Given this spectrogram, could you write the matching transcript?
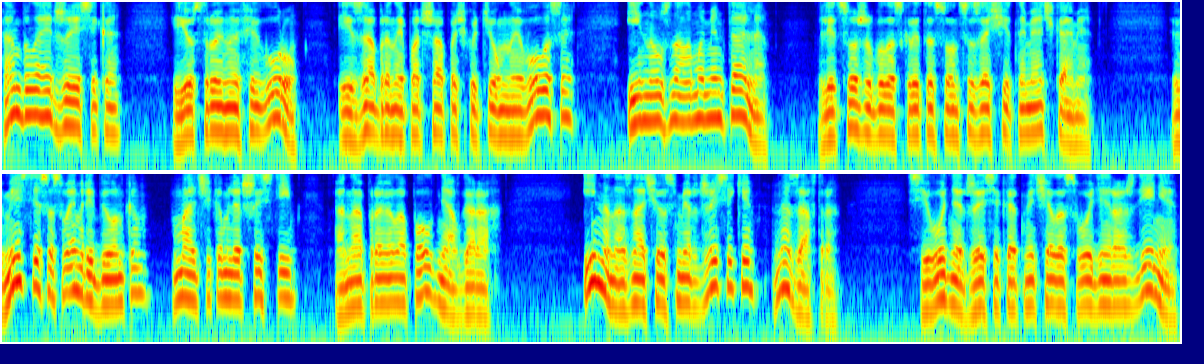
Там была и Джессика. Ее стройную фигуру и забранные под шапочку темные волосы Инна узнала моментально. Лицо же было скрыто солнцезащитными очками. Вместе со своим ребенком, мальчиком лет шести, она провела полдня в горах. Инна назначила смерть Джессики на завтра — Сегодня Джессика отмечала свой день рождения,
